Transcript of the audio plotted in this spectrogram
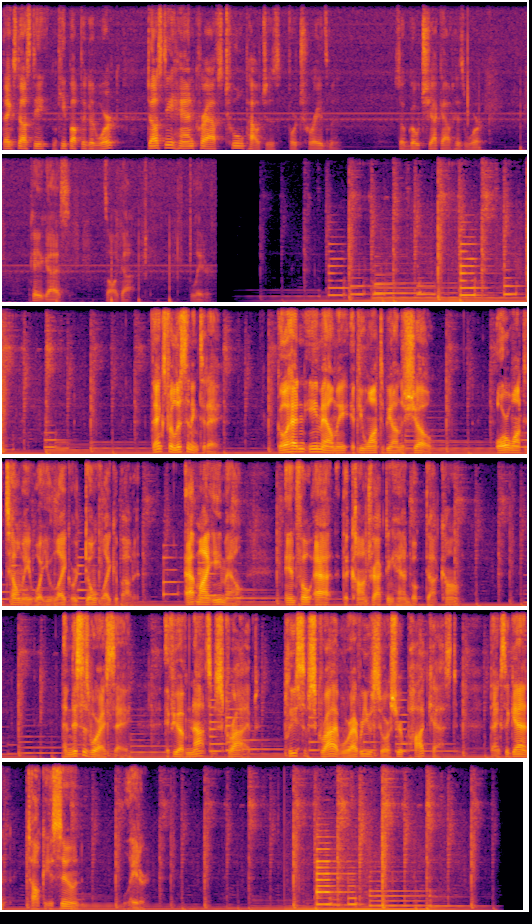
Thanks, Dusty, and keep up the good work. Dusty handcrafts tool pouches for tradesmen. So go check out his work. Okay, you guys, that's all I got. Later. Thanks for listening today. Go ahead and email me if you want to be on the show or want to tell me what you like or don't like about it. At my email, info at thecontractinghandbook.com. And this is where I say if you have not subscribed, please subscribe wherever you source your podcast. Thanks again. Talk to you soon. Later.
